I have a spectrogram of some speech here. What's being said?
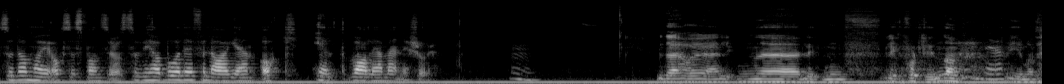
Så de har ju också sponsrat oss. Så vi har både förlagen och helt vanliga människor. Men der har jeg en liten, eh, liten, liten fortrinn, da. Ja. I og med at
